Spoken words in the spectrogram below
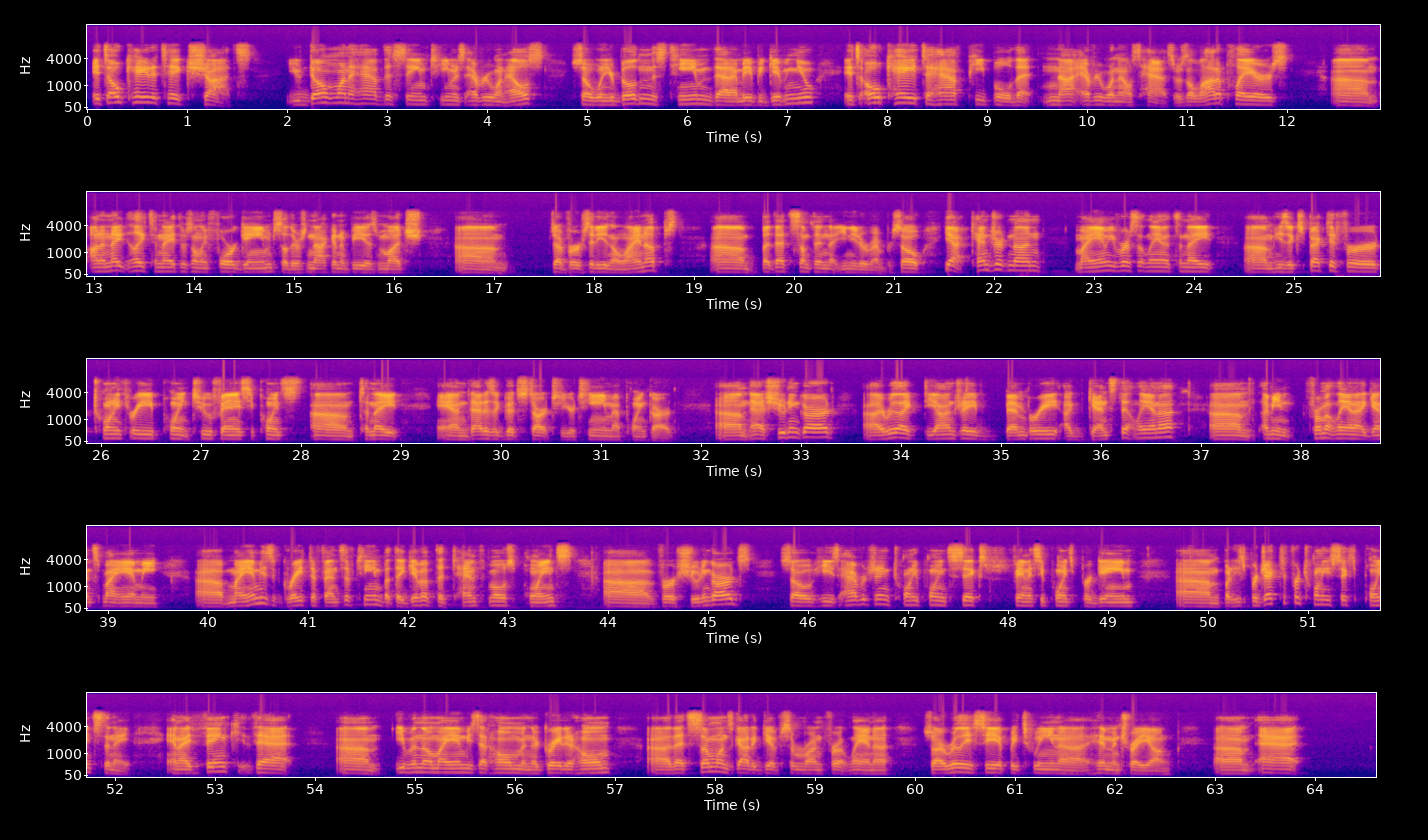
it's okay to take shots. You don't want to have the same team as everyone else. So when you're building this team that I may be giving you, it's okay to have people that not everyone else has. There's a lot of players. Um, on a night like tonight, there's only four games, so there's not going to be as much um, diversity in the lineups. Um, but that's something that you need to remember. So yeah, Kendrick Nunn, Miami versus Atlanta tonight. Um, he's expected for 23.2 fantasy points um, tonight, and that is a good start to your team at point guard. Um, at shooting guard, I really like DeAndre Bembry against Atlanta. Um, I mean, from Atlanta against Miami. Uh, Miami's a great defensive team, but they give up the 10th most points uh, versus shooting guards. So he's averaging 20.6 fantasy points per game, um, but he's projected for 26 points tonight. And I think that um, even though Miami's at home and they're great at home, uh, that someone's got to give some run for Atlanta. So I really see it between uh, him and Trae Young. Um, at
